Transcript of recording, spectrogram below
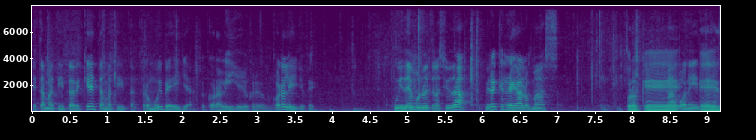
esta matita. ¿De qué es esta matita? Pero muy bella. Es coralillo, yo creo. Coralillo. Cuidemos nuestra ciudad. Mira qué regalo más. Porque Más bonito, eh,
